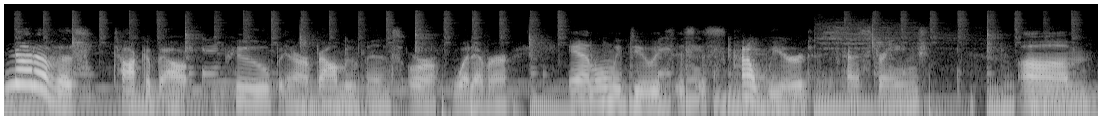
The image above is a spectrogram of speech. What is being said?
none of us talk about poop and our bowel movements or whatever. And when we do, it's, it's, it's kind of weird. It's kind of strange. Um,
